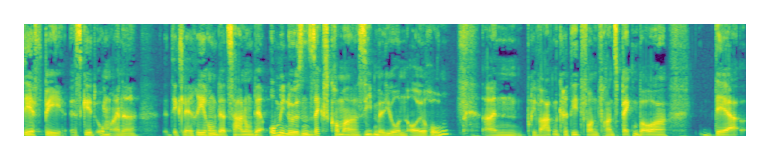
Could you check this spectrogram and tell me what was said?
DFB. Es geht um eine Deklarierung der Zahlung der ominösen 6,7 Millionen Euro, einen privaten Kredit von Franz Beckenbauer, der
